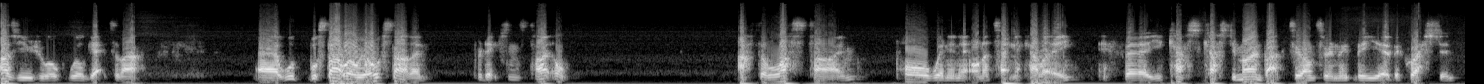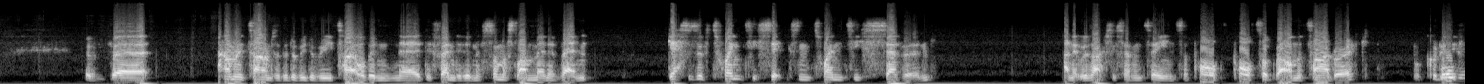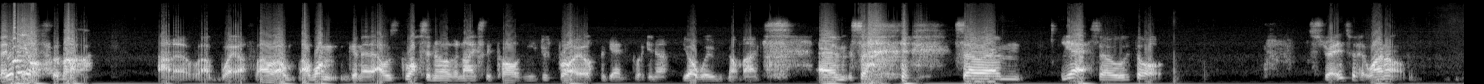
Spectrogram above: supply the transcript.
as usual, we'll get to that. Uh, we'll we'll start where we always start then. Predictions title. After last time, Paul winning it on a technicality. If uh, you cast cast your mind back to answering the the, uh, the question of uh, how many times has the WWE title been uh, defended in the SummerSlam main event, guesses of twenty six and twenty seven, and it was actually seventeen. So Paul Paul took that on the tiebreak, but could he Well, defend way it? off the mark. I know, I'm way off. I, I, wasn't gonna. I was glossing over nicely, Paul, and you just brought it up again. But you know, your wound, not mine. Um, so, so um, yeah. So we thought straight into it. Why not?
